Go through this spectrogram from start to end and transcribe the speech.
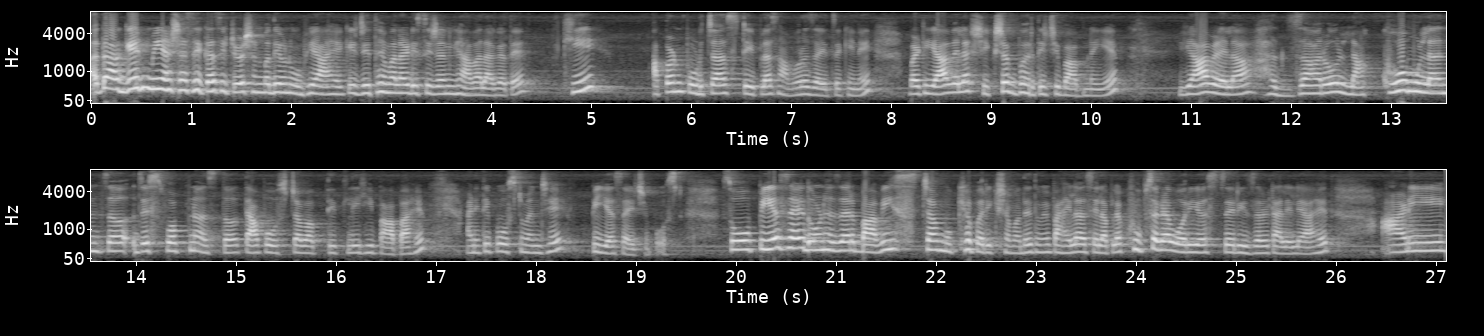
आता अगेन मी अशाच एका सिच्युएशनमध्ये येऊन उभी आहे की जिथे मला डिसिजन घ्यावा लागत आहे की आपण पुढच्या स्टेपला सामोरं जायचं की नाही? बट यावेळेला शिक्षक भरतीची बाब नाही आहे यावेळेला हजारो लाखो मुलांचं जे स्वप्न असतं त्या पोस्टच्या बाबतीतली ही बाब आहे. आणि ती पोस्ट म्हणजे पी एस आयची post. So P S I दोन हजार बावीसच्या मुख्य परीक्षेमध्ये तुम्ही पाहिलं असेल आपल्या खूप सगळ्या वॉरियर्सचे रिझल्ट आलेले आहेत. आणि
